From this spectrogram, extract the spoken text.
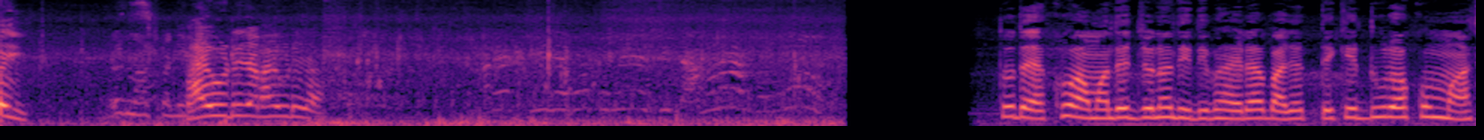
এই, ভাই উঠে যা, ভাই উঠে যা। তো দেখো, আমাদের জন্য দিদি ভাইরা বাজার থেকে দু রকম মাছ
